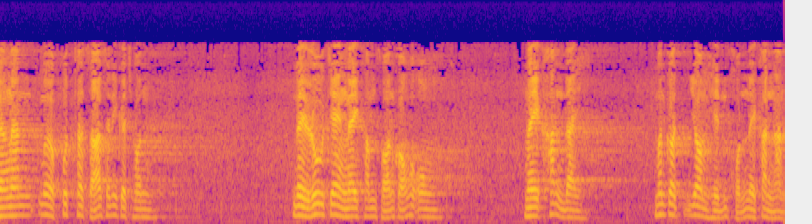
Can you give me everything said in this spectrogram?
ดังนั้นเมื่อพุทธศาสนิกชน ได้รู้แจ้งในคำสอนของพระองค์ ในขั้นใด มันก็ย่อมเห็นผลในขั้นนั้น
